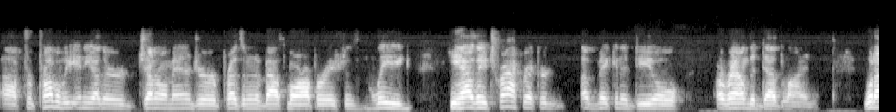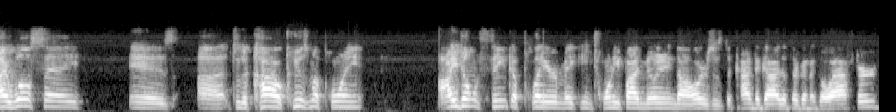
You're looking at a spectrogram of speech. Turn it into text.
uh, for probably any other general manager or president of basketball operations in the league. He has a track record of making a deal around the deadline. What I will say is uh, to the Kyle Kuzma point, I don't think a player making $25 million is the kind of guy that they're going to go after,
